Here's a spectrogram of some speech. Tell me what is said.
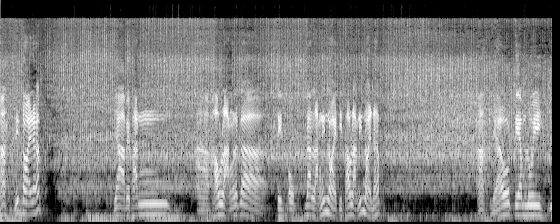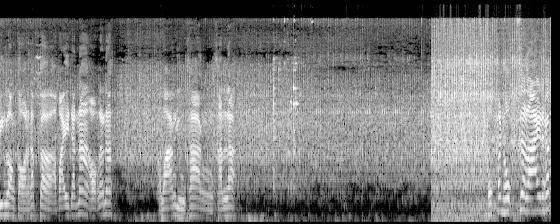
อะนิดหน่อยนะครับหญ้าไปพันเผาหลังแล้วก็ติดอกด้านหลังนิดหน่อย ติดเผาหลังนิดหน่อยนะครับอะเดี๋ยวเตรียมลุยวิ่งลองต่อนะครับ ก็เอาใบด้านหน้าออกแล้วนะเอาวางอยู่ข้างคันละหกพันหกเสื้อลายนะครับ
